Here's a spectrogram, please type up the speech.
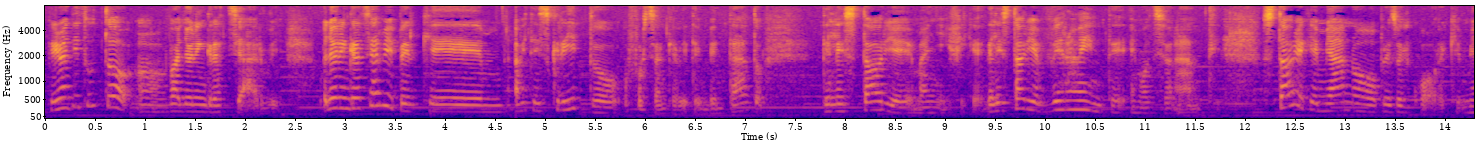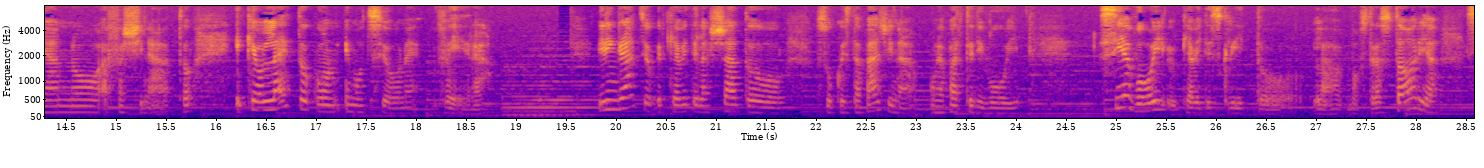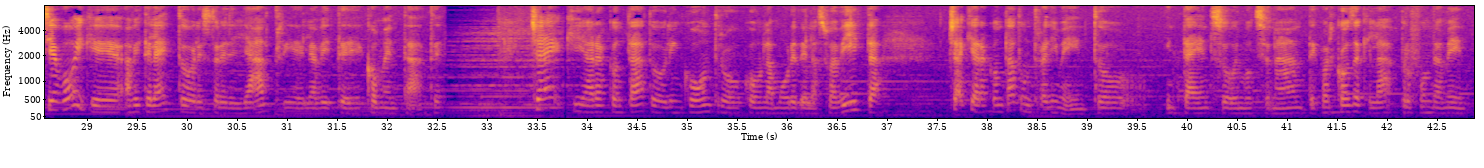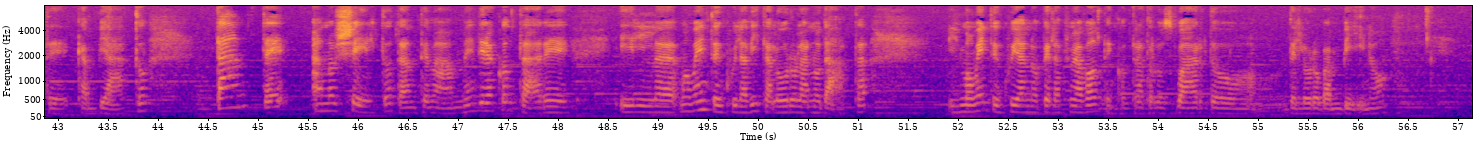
Prima di tutto uh, voglio ringraziarvi, voglio ringraziarvi perché mm, avete scritto, o forse anche avete inventato, delle storie magnifiche, delle storie veramente emozionanti, storie che mi hanno preso il cuore, che mi hanno affascinato e che ho letto con emozione vera. Vi ringrazio perché avete lasciato su questa pagina una parte di voi sia voi che avete scritto la vostra storia, sia voi che avete letto le storie degli altri e le avete commentate. C'è chi ha raccontato l'incontro con l'amore della sua vita, c'è chi ha raccontato un tradimento intenso, emozionante, qualcosa che l'ha profondamente cambiato. Tante hanno scelto, tante mamme, di raccontare il momento in cui la vita loro l'hanno data il momento in cui hanno per la prima volta incontrato lo sguardo del loro bambino,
